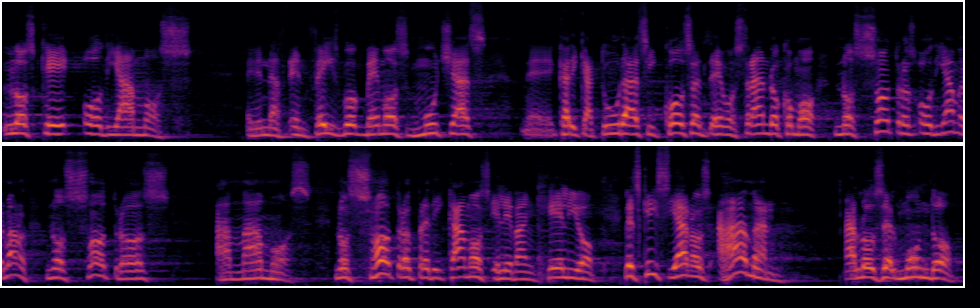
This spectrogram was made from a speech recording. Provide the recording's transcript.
los que odiamos. En, Facebook vemos muchas eh, caricaturas y cosas demostrando como nosotros odiamos, hermanos, nosotros amamos, nosotros predicamos el Evangelio. Los cristianos aman a los del mundo,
